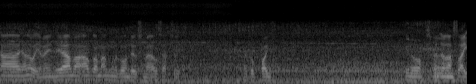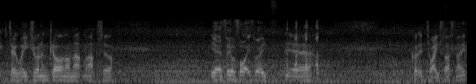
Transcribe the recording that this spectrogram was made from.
I know what you mean. Yeah, I'm, I'm, I'm going to go and do something else, actually. A good point. You know, spent um, the last like two weeks running corn on that map, so. Yeah, field 43. Yeah. Cut it twice last night.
